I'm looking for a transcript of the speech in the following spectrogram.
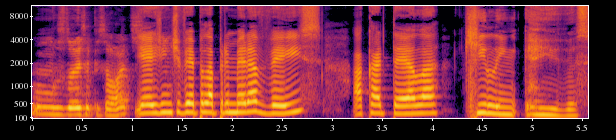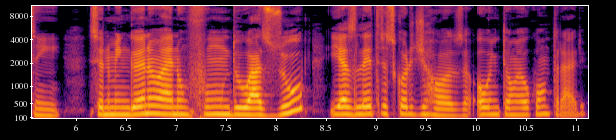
uns dois episódios. E aí a gente vê pela primeira vez a cartela Killing Eve, assim. Se eu não me engano, é num fundo azul e as letras cor-de-rosa. Ou então é o contrário.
